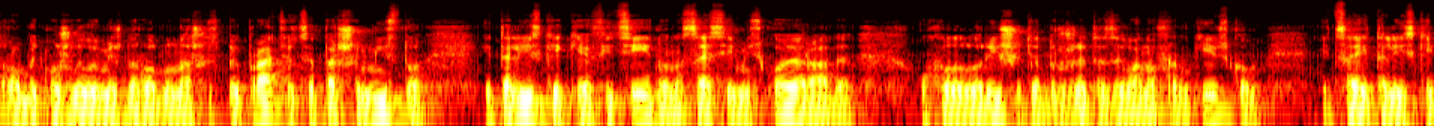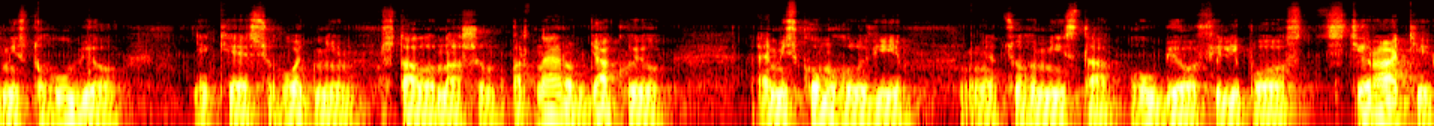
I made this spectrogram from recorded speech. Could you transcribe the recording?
робить можливою міжнародну нашу співпрацю. Це перше місто італійське, яке офіційно на сесії міської ради ухвалило рішення дружити з Івано-Франківськом. І це італійське місто Губіо, яке сьогодні стало нашим партнером. Дякую е, міському голові е, цього міста Губіо Філіппо Стіраті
